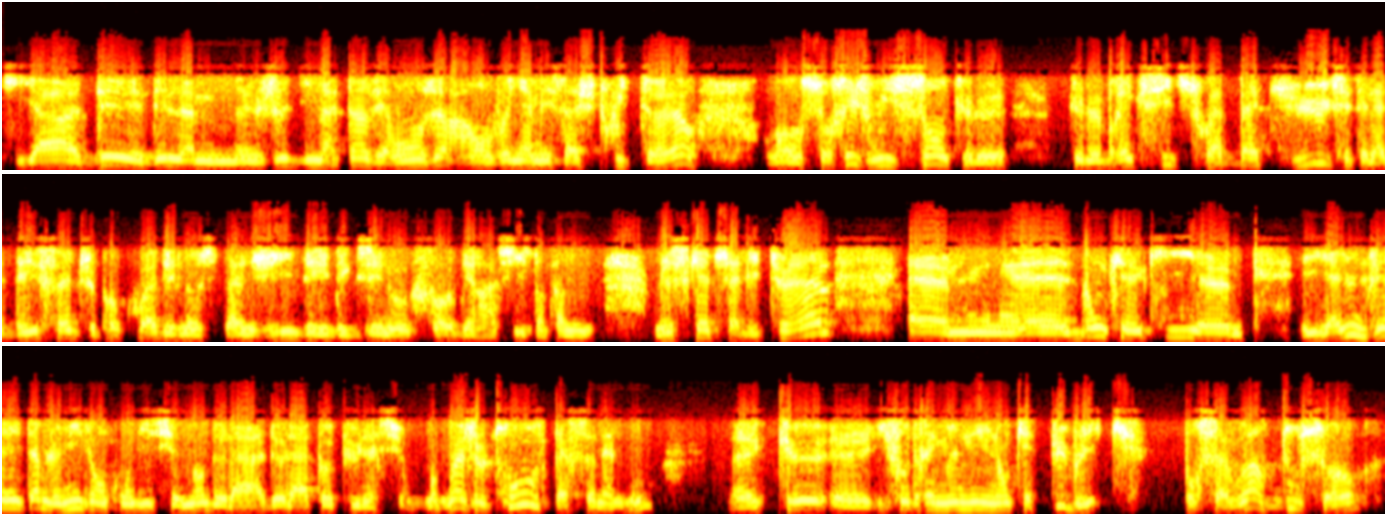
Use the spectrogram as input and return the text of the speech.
qui a dès, dès le jeudi matin vers 11h a envoyé un message Twitter en se réjouissant que le que le Brexit soit battu, que c'était la défaite, je sais pas quoi, des nostalgies, des, xénophobes, des racistes, enfin le, sketch habituel. Euh, euh donc, euh, qui, euh, il y a eu une véritable mise en conditionnement de la de la population. Donc moi, je trouve personnellement euh, qu'il faudrait mener une enquête publique pour savoir d'où sort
